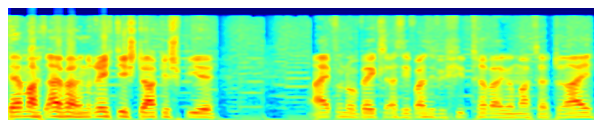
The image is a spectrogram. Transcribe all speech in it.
Der macht einfach ein richtig starkes Spiel. Einfach nur Weltklasse. Ich weiß nicht, wie viel Treffer er gemacht hat. Drei.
